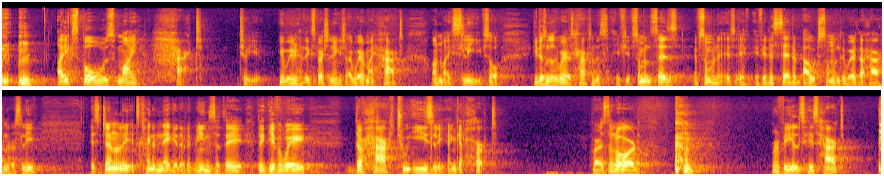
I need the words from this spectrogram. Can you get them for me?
I expose my heart to you. you know, we even have the expression in English, I wear my heart on my sleeve. So he doesn't just wear his heart on his if, you, if someone says if someone if, if it is said about someone they wear their heart on their sleeve it's generally it's kind of negative it means that they, they give away their heart too easily and get hurt Whereas the Lord reveals his heart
